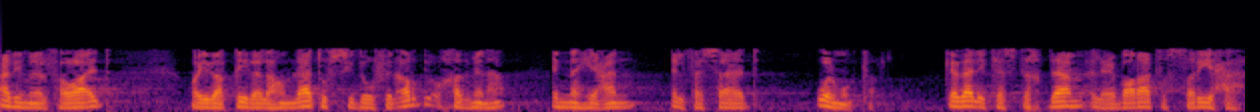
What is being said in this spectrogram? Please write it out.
هذه من الفوائد. وإذا قيل لهم لا تفسدوا في الأرض يؤخذ منها النهي عن الفساد والمنكر. كذلك استخدام العبارات الصريحة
